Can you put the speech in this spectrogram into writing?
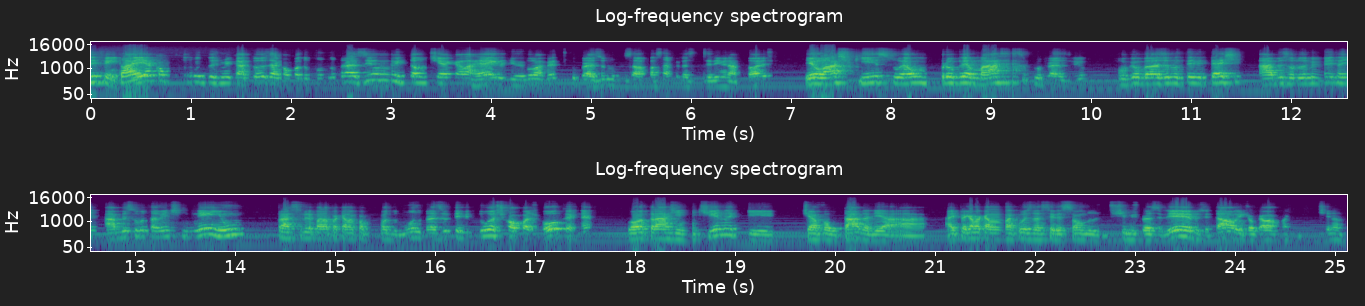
Enfim, tá. aí a Copa do Mundo de 2014 é a Copa do Mundo no Brasil, então tinha aquela regra de regulamento que o Brasil não precisava passar pelas eliminatórias. Eu acho que isso é um problemaço para o Brasil, porque o Brasil não teve teste absolutamente, absolutamente nenhum para se preparar para aquela Copa do Mundo. O Brasil teve duas Copas Bocas, né? Contra a Argentina, que tinha voltado ali a, a. Aí pegava aquela coisa da seleção dos times brasileiros e tal, e jogava com a Argentina,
